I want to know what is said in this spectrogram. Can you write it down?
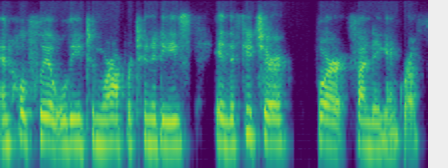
and hopefully it will lead to more opportunities in the future for funding and growth.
